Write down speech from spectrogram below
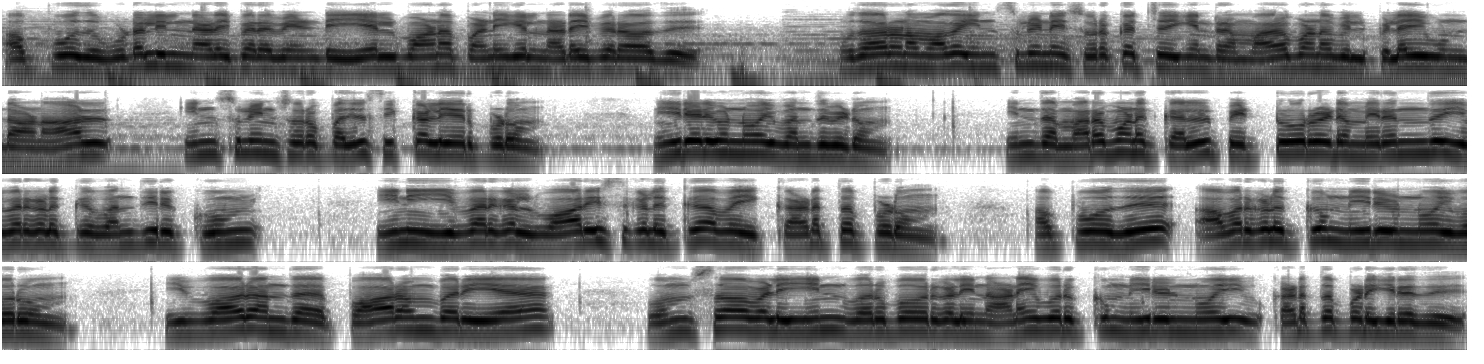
அப்போது உடலில் நடைபெற வேண்டிய இயல்பான பணிகள் நடைபெறாது. உதாரணமாக இன்சுலினை சுரக்கச் செய்கின்ற மரபணுவில் பிழை உண்டானால் இன்சுலின் சுரப்பதில் சிக்கல் ஏற்படும் நீரிழிவு நோய் வந்துவிடும். இந்த மரபணுக்கள் பெற்றோரிடமிருந்து இவர்களுக்கு வந்திருக்கும் இனி இவர்கள் வாரிசுகளுக்கு அவை கடத்தப்படும். அப்போது அவர்களுக்கும் நீரிழிவு நோய் வரும். இவ்வாறு அந்த பாரம்பரிய வம்சாவளியின் வருபவர்களின் அனைவருக்கும் நீரிழிவு நோய் கடத்தப்படுகிறது.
